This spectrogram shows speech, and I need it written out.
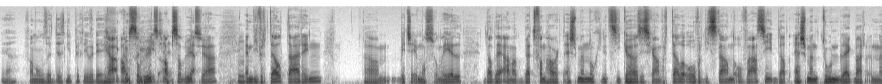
ja, van onze Disney-periode. Ja, absoluut, hè. absoluut, ja. Hm. En die vertelt daarin, ehm, een beetje emotioneel, dat hij aan het bed van Howard Ashman nog in het ziekenhuis is gaan vertellen over die staande ovatie, dat Ashman toen blijkbaar een eh,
